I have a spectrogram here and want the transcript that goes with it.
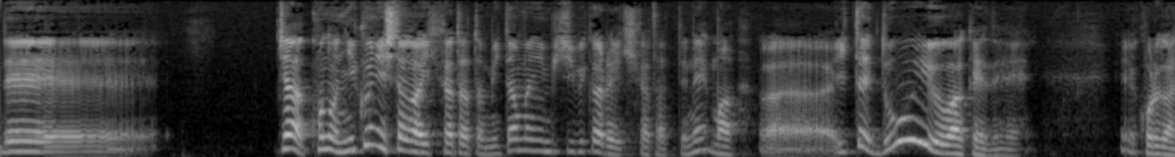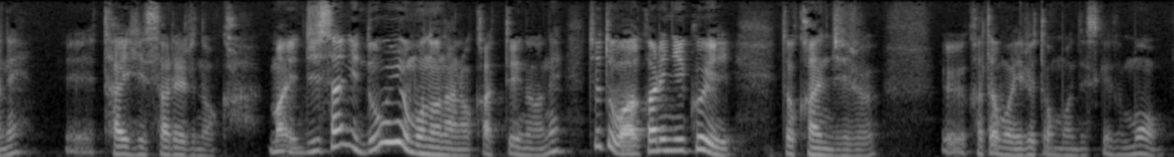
でじゃあ、この肉に従う生き方と御霊に導かれる生き方ってね、まあ、一体どういうわけで、これがね、対比されるのか。まあ、実際にどういうものなのかっていうのはね、ちょっとわかりにくいと感じる方もいると思うんですけども、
